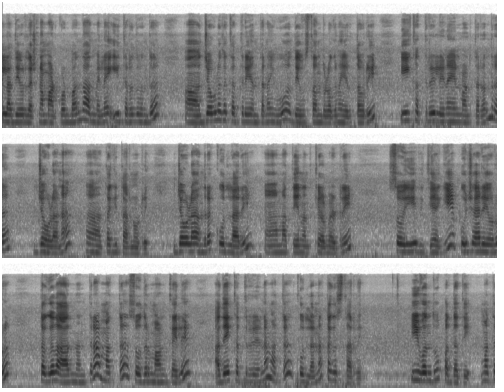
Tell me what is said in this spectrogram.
ಎಲ್ಲ ದೇವ್ರ ದರ್ಶನ ಮಾಡ್ಕೊಂಡು ಬಂದು ಆದಮೇಲೆ ಈ ಥರದ ಒಂದು ಜವಳದ ಕತ್ರಿ ಅಂತನ ಇವು ದೇವಸ್ಥಾನದೊಳಗನ ಇರ್ತಾವ್ರಿ. ಈ ಕತ್ರಿಲಿನ ಏನು ಮಾಡ್ತಾರಂದ್ರೆ ಜವಳನ ತೆಗಿತಾರೆ ನೋಡ್ರಿ. ಜವಳ ಅಂದ್ರೆ ಕೂದಲ ರೀ ಮತ್ತೇನಂತ ಕೇಳಬೇಡ್ರಿ. ಸೊ ಈ ರೀತಿಯಾಗಿ ಪೂಜಾರಿಯವರು ತೆಗೆದಾದ ನಂತರ ಮತ್ತು ಸೋದರ ಮಾವನ ಕೈಲಿ ಅದೇ ಕತ್ತರಿನ ಮತ್ತು ಕೂದಲನ್ನು ತೆಗೆಸ್ತಾರೆ ರೀ ಈ ಒಂದು ಪದ್ಧತಿ. ಮತ್ತು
